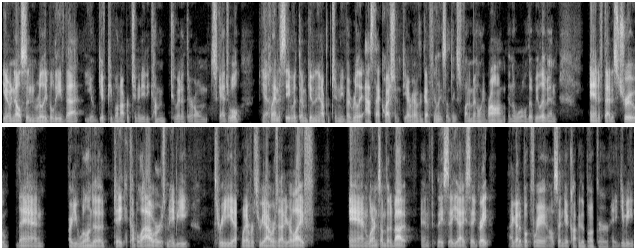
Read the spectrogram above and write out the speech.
you know nelson really believed that you know give people an opportunity to come to it at their own schedule Yeah. plant a seed with them give them the opportunity but really ask that question do you ever have the gut feeling something's fundamentally wrong in the world that we live in and if that is true then are you willing to take a couple hours maybe three uh, whatever three hours out of your life and learn something about it? And if they say yeah i say great i got a book for you. I'll send you a copy of the book or hey give me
